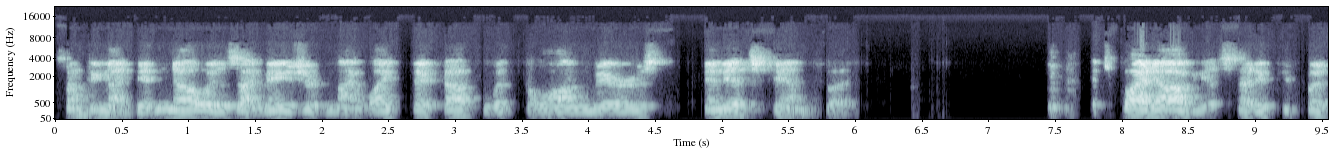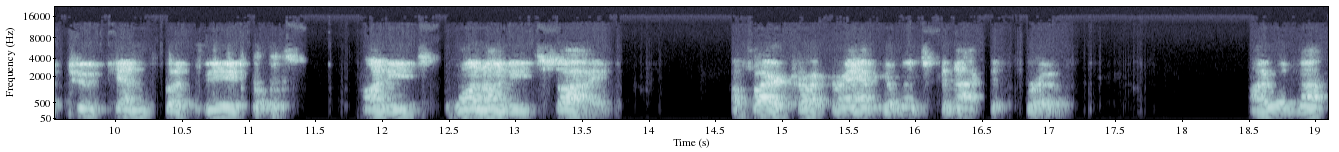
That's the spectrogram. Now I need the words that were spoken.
Something I didn't know is I measured my white pickup with the long mirrors and it's ten foot. It's quite obvious that if you put two 10-foot vehicles on each, one on each side, a fire truck or ambulance cannot get through. I will not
